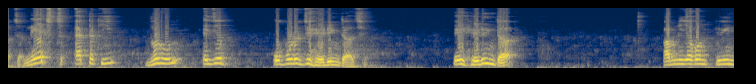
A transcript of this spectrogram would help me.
আচ্ছা নেক্সট একটা কি? ধরুন, এই যে ওপরের যে হেডিংটা আছে, এই হেডিংটা আপনি যখন প্রিন্ট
